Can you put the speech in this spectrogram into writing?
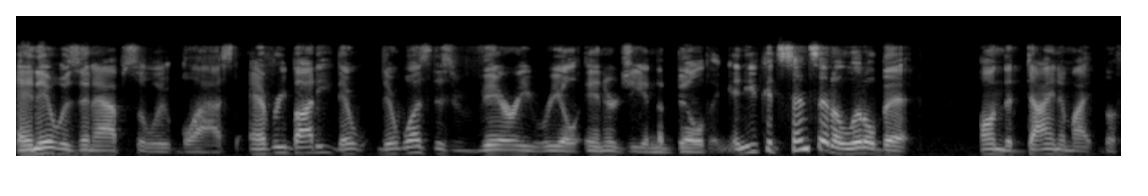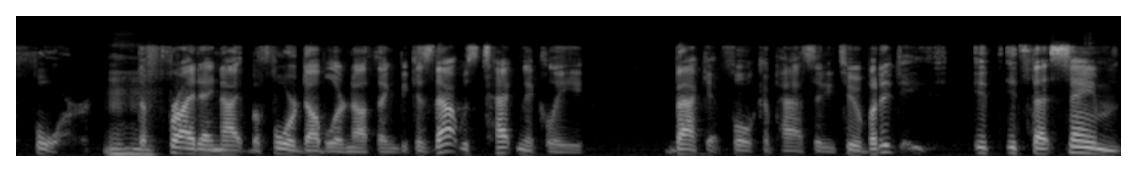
And it was an absolute blast. Everybody there there was this very real energy in the building. And you could sense it a little bit on the dynamite before Mhm. the friday night before double or nothing because that was technically back at full capacity too but it, it it's that same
